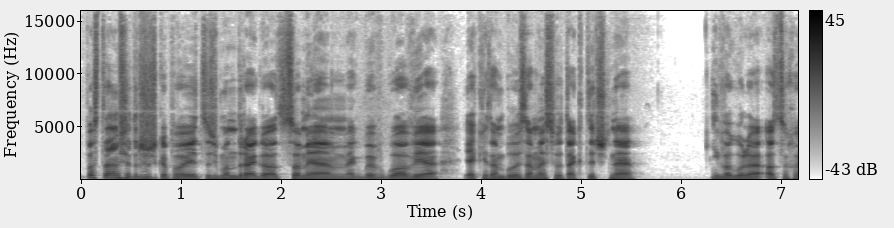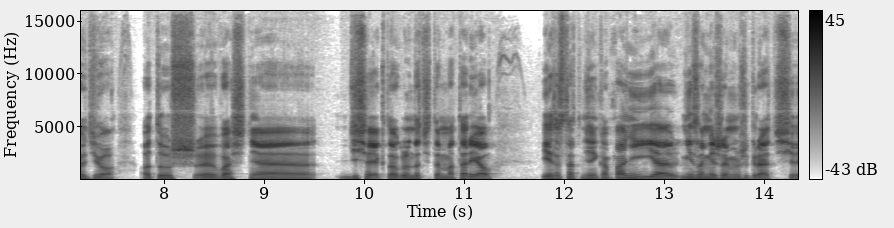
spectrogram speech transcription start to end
I postaram się troszeczkę powiedzieć coś mądrego, co miałem jakby w głowie, jakie tam były zamysły taktyczne i w ogóle o co chodziło. Otóż e, właśnie dzisiaj, jak to oglądacie ten materiał, jest ostatni dzień kampanii i ja nie zamierzam już grać e,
